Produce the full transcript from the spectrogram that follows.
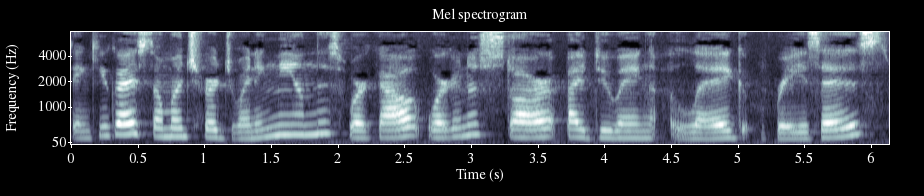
Thank you guys so much for joining me on this workout. We're gonna start by doing leg raises.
